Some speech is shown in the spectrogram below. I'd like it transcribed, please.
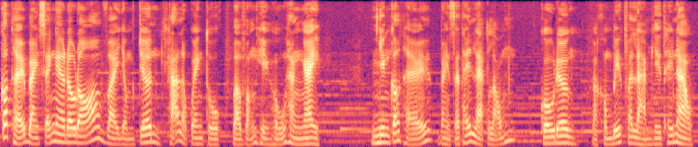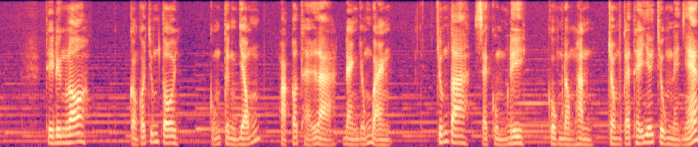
Có thể bạn sẽ nghe đâu đó vài dòng trên khá là quen thuộc và vẫn hiện hữu hàng ngày, nhưng có thể bạn sẽ thấy lạc lõng, cô đơn và không biết phải làm như thế nào thì đừng lo, còn có chúng tôi cũng từng giống hoặc có thể là đang giống bạn. Chúng ta sẽ cùng đi, cùng đồng hành trong cái thế giới chung này nhé.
